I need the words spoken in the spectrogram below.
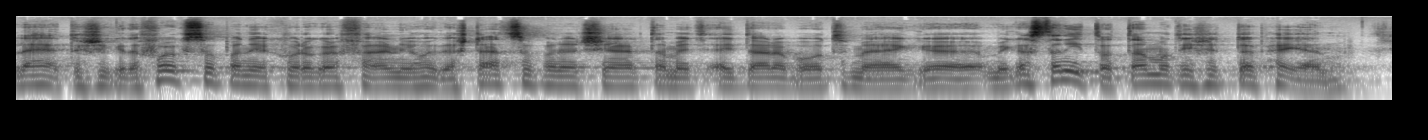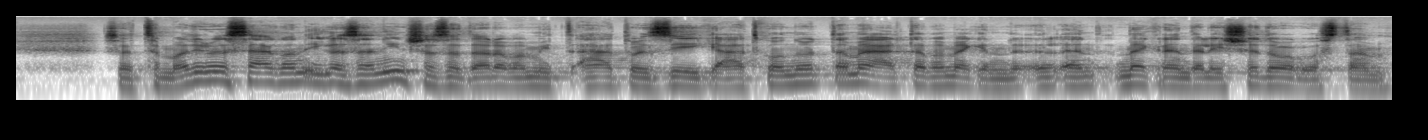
lehetőséget a Volkszopanél koreografálni, hogy a Staatsopanél csináltam egy, egy darabot, meg még azt tanítottam ott és egy több helyen. Szóval Magyarországon igazán nincs az a darab, amit ától zég átgondoltam, mert általában megrendeléssel dolgoztam.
